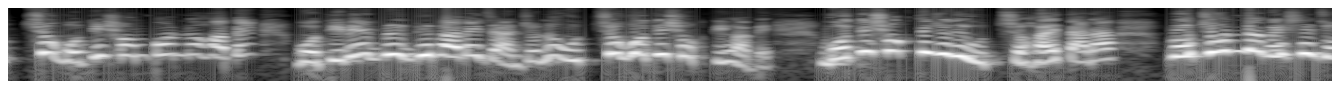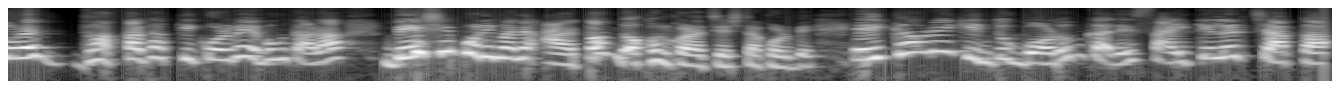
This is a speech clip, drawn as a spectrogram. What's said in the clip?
উচ্চ গতি সম্পন্ন হবে, গতিবেগ বৃদ্ধি পাবে, যার জন্য উচ্চ গতিশক্তি হবে। গতিশক্তি যদি উচ্চ হয়, তারা প্রচণ্ড বেশি জোরে ধাক্কাধাক্কি করবে এবং তারা বেশি পরিমাণে আয়তন দখল করার চেষ্টা করবে। এই কারণেই কিন্তু গরমকালে সাইকেলের চাকা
